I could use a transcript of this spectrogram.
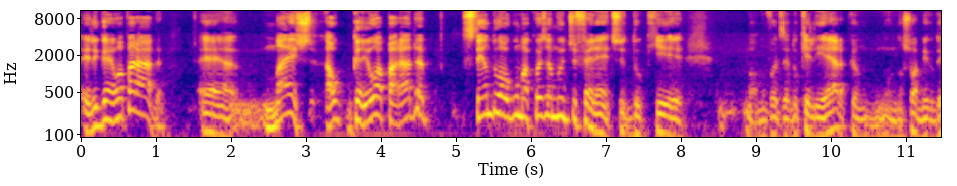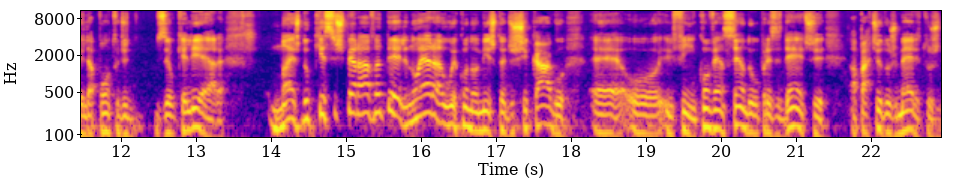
ele ganhou a parada. É, mas ao, ganhou a parada sendo alguma coisa muito diferente do que. Bom, não vou dizer do que ele era, porque eu não sou amigo dele a ponto de dizer o que ele era, mas do que se esperava dele. Não era o economista de Chicago, é, enfim, convencendo o presidente a partir dos méritos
